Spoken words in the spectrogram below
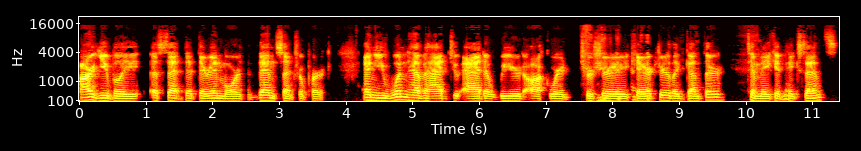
arguably a set that they're in more than Central Park. And you wouldn't have had to add a weird, awkward tertiary character like Gunther to make it make sense.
